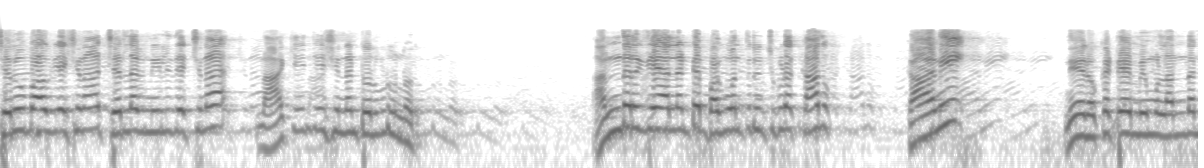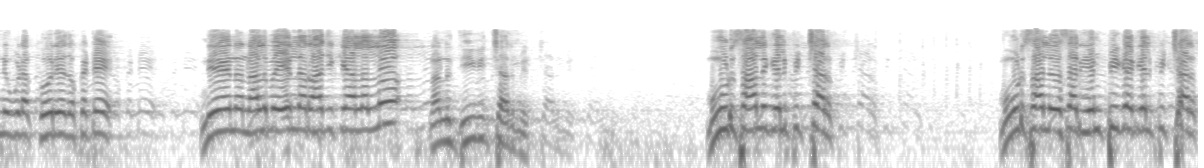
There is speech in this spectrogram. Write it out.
చెరువు బాగు చేసినా చెర్లకు నీళ్ళు తెచ్చినా నాకేం చేసిందంటే వాళ్ళు కూడా ఉన్నారు. అందరికి చేయాలంటే భగవంతుడి నుంచి కూడా కాదు. కానీ నేను ఒకటే మిమ్మల్ని అందరినీ కూడా కోరేది ఒకటే. నేను నలభై ఏళ్ళ రాజకీయాలలో నన్ను దీవించారు మీరు. మూడు సార్లు గెలిపించారు. మూడు సార్లు ఒకసారి ఎంపీగా గెలిపించారు.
